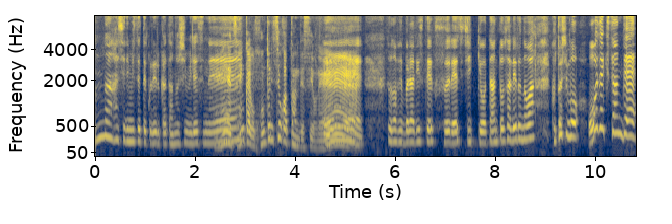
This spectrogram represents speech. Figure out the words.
んな走り見せてくれるか楽しみですね。ね前回も本当に強かったんですよね。えーそのフェブラリステークスレース実況を担当されるのは今年も大関さんで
